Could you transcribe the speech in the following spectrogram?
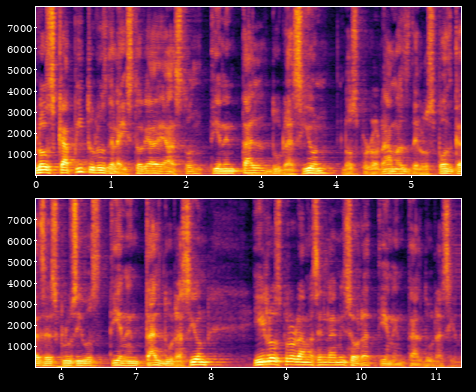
los capítulos de la historia de Aston tienen tal duración, los programas de los podcasts exclusivos tienen tal duración y los programas en la emisora tienen tal duración.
